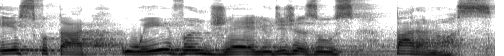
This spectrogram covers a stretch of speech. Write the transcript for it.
escutar o Evangelho de Jesus para nós.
